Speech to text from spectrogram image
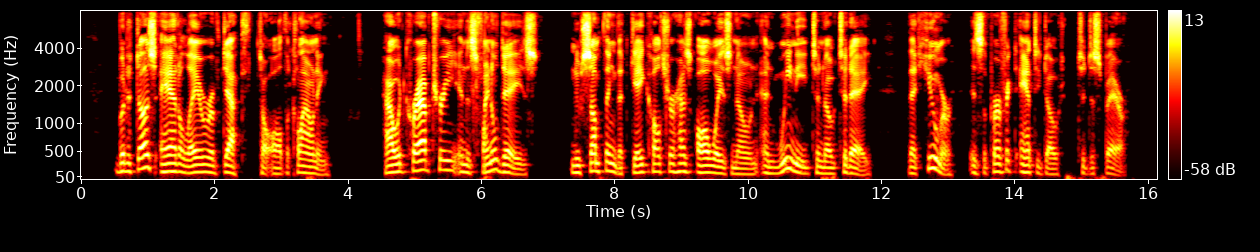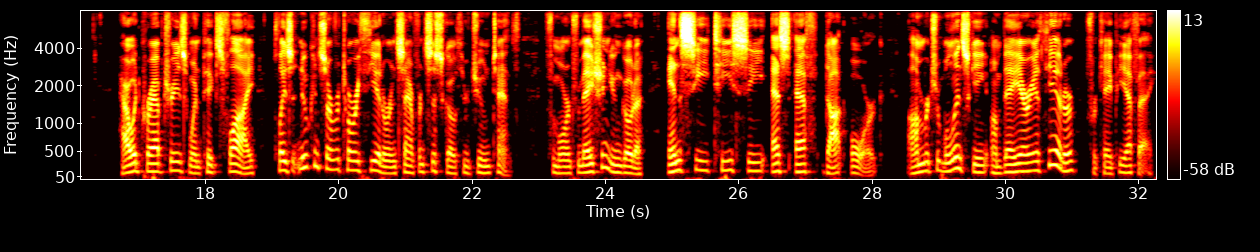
but it does add a layer of depth to all the clowning. Howard Crabtree, in his final days, knew something that gay culture has always known and we need to know today that humor is the perfect antidote to despair. Howard Crabtree's When Pigs Fly plays at New Conservatory Theater in San Francisco through June 10th. For more information, you can go to nctcsf.org. I'm Richard Wolinsky on Bay Area Theater for KPFA.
